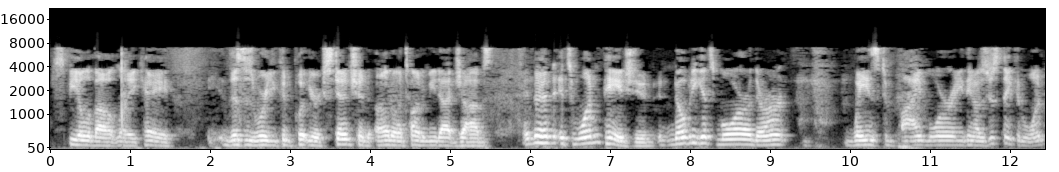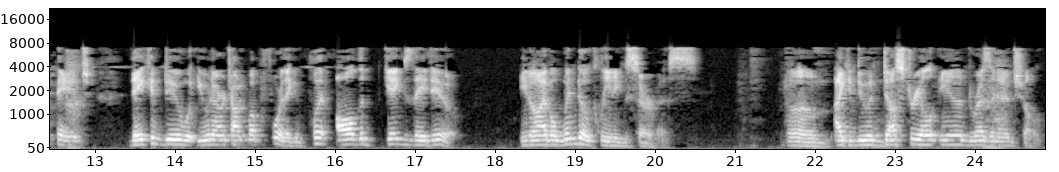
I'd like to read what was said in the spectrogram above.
spiel about like, hey, this is where you can put your extension on autonomy.jobs. And then it's one page, dude. Nobody gets more. There aren't ways to buy more or anything. I was just thinking one page. They can do what you and I were talking about before. They can put all the gigs they do. You know, I have a window cleaning service. Um, I can do industrial and residential.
